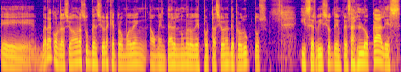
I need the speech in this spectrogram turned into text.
eh, ¿verdad? con relación a unas subvenciones que promueven aumentar el número de exportaciones de productos y servicios de empresas locales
